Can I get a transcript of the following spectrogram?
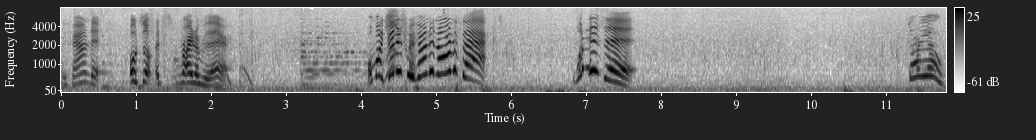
We found it. Oh, it's, it's right over there. Oh my goodness, we found an artifact! What is it? Dario!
